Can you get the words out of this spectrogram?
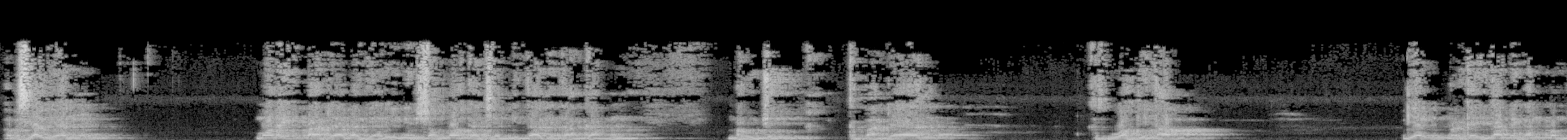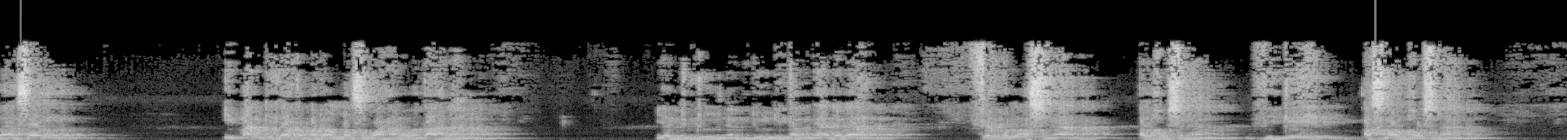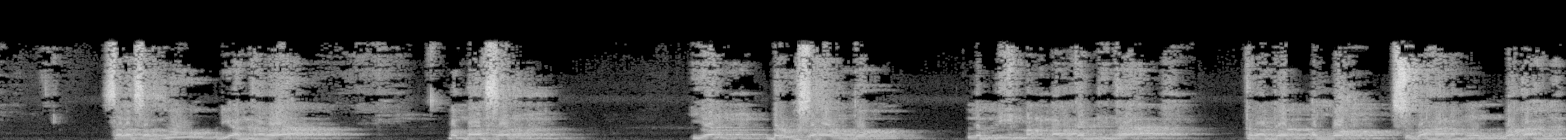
Bapak sekalian, Mulai pada pagi hari ini insya Allah kajian kita kita akan merujuk kepada sebuah kitab yang berkaitan dengan pembahasan iman kita kepada Allah Subhanahu wa taala. Yang judulnya judul kitabnya adalah Fiqhul Asma Al-Husna, Fikih Asmaul Husna salah satu di antara pembahasan yang berusaha untuk lebih mengenalkan kita terhadap Allah Subhanahu wa taala.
